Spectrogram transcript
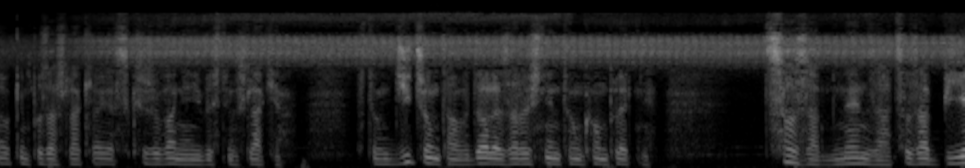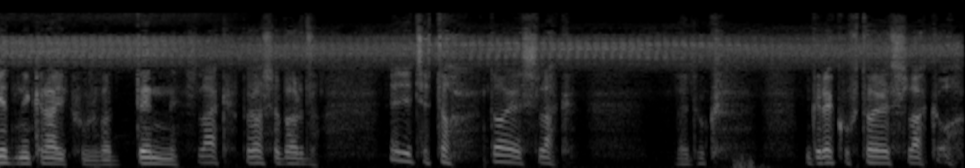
Całkiem poza szlakiem. To jest skrzyżowanie niby z tym szlakiem. Z tą dziczą tam w dole zarośniętą kompletnie. Co za nędza, co za biedny kraj, kurwa, denny. Szlak, proszę bardzo. Widzicie to, to jest szlak. Według Greków to jest szlak. O.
